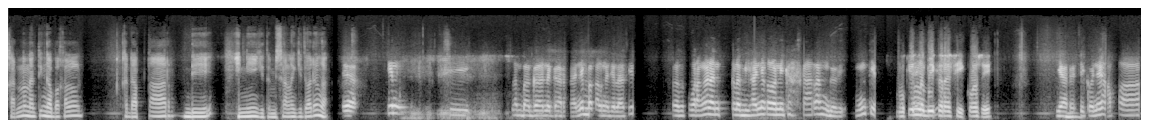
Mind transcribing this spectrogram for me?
Karena nanti nggak bakal kedaftar di ini gitu. Misalnya gitu ada nggak? mungkin si lembaga negaranya bakal ngejelasin kekurangan dan kelebihannya kalau nikah sekarang kali mungkin mungkin lebih ke resiko sih. ya Hmm. resikonya apa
